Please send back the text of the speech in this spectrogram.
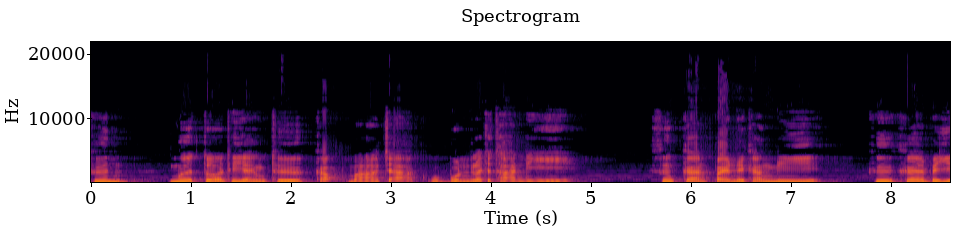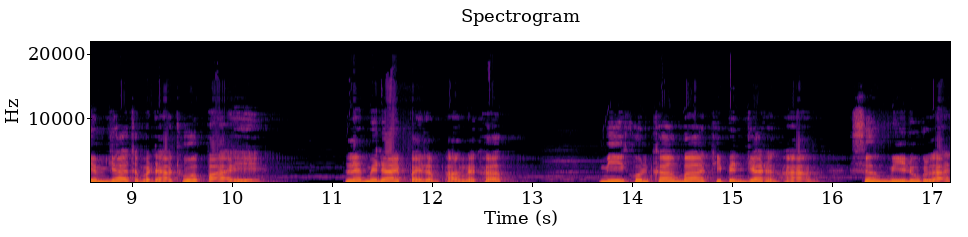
ขึ้น เมื่อตอนที่ยายของเธอกลับมาจากอุบลราชธานี ซึ่งการไปในครั้งนี้ คือการไปเยี่ยมญาติธรรมดาทั่วไป และไม่ได้ไปลำพังนะครับ มีคนข้างบ้านที่เป็นญาติห่างๆซึ่งมีลูกหลาน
